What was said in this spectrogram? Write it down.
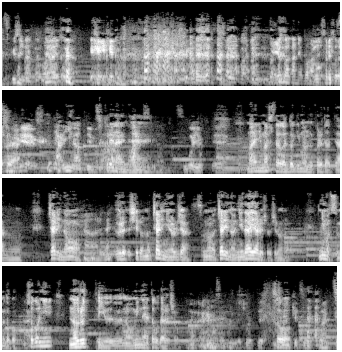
美しいなんか笑い声が、えへへとか。いや、よくわかんない、よくわかんない。それそれそれ。すげえ、あ、いいなっていうのが。作れないねすごい良くて。前にマスターがドギモン抜かれたって、あの、チャリの、ああれね。後ろの、チャリに乗るじゃん。その、チャリの荷台あるでしょ、後ろの。荷物積むとこ。はいそこに乗るっていうのをみんなやったことあるでしょ。そううやって。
